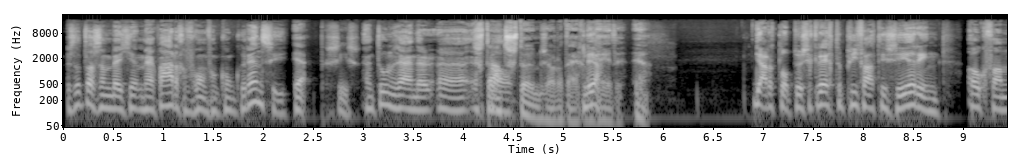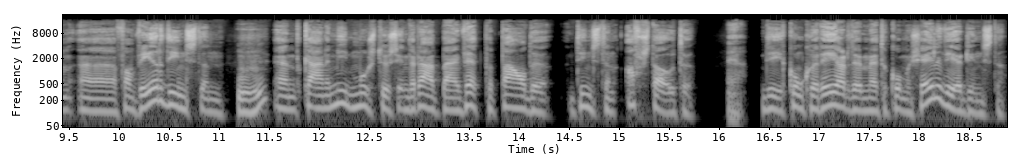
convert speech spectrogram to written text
Dus dat was een beetje een merkwaardige vorm van concurrentie. ja precies. En toen zijn er echt wel- Staatssteun zou dat eigenlijk Ja. heten. Ja. Ja, dat klopt. Dus je kreeg de privatisering ook van, eh, van weerdiensten. Mhm. En het KNMI moest dus inderdaad bij wet bepaalde diensten afstoten. Ja. Die concurreerden met de commerciële weerdiensten.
